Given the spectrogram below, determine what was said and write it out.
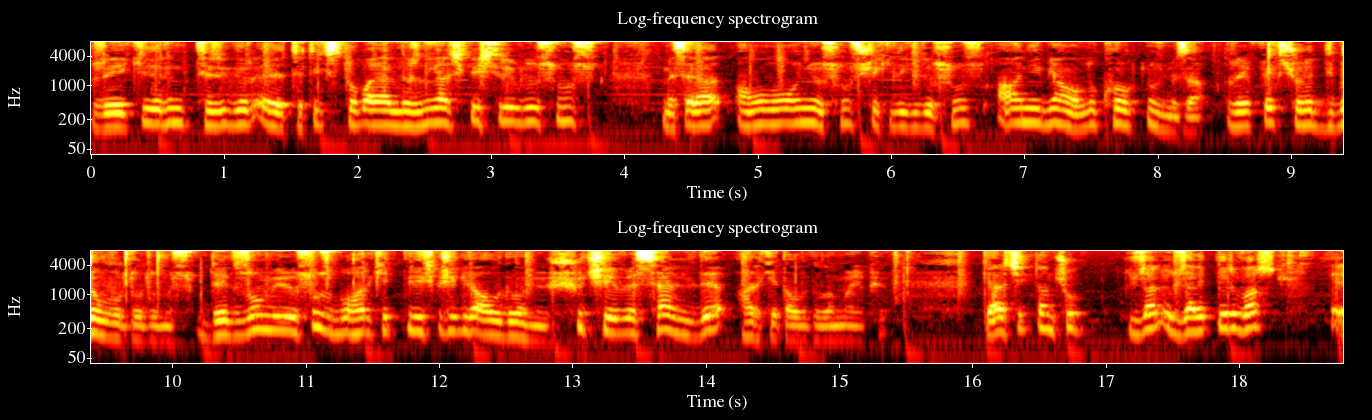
R2'lerin trigger, e, tetik stop ayarlarını gerçekleştirebiliyorsunuz. Mesela analog oynuyorsunuz şu şekilde gidiyorsunuz. Ani bir analog korktunuz mesela. Refleks şöyle dibe vurdurdunuz. Dead zone veriyorsunuz bu hareketleri hiçbir şekilde algılamıyor. Şu çevresel de hareket algılama yapıyor. Gerçekten çok güzel özellikleri var. Ee,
